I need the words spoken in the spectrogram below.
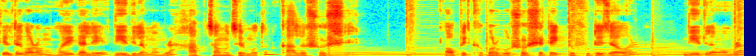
তেলটা গরম হয়ে গেলে দিয়ে দিলাম আমরা হাফ চামচের মতন কালো সর্ষে। অপেক্ষা করব সর্ষেটা একটু ফুটে যাওয়ার। দিয়ে দিলাম আমরা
